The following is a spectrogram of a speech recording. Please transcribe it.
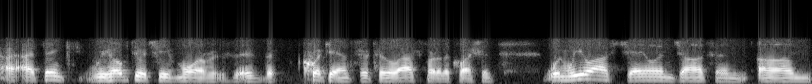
I, I think we hope to achieve more. Is, is the quick answer to the last part of the question. When we lost Jalen Johnson, um,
